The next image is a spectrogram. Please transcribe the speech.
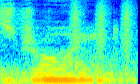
Destroyed.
